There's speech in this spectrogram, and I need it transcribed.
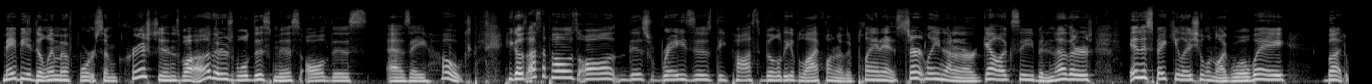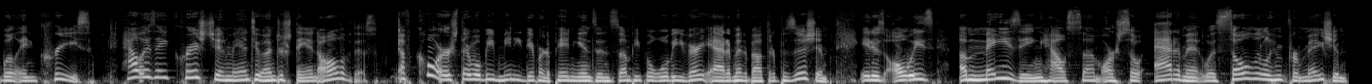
may be a dilemma for some Christians, while others will dismiss all this as a hoax. He goes, I suppose all this raises the possibility of life on other planets, certainly not in our galaxy, but in others. And the speculation will not go away but will increase. How is a Christian man to understand all of this? Of course, there will be many different opinions, and some people will be very adamant about their position. It is always amazing how some are so adamant with so little information,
